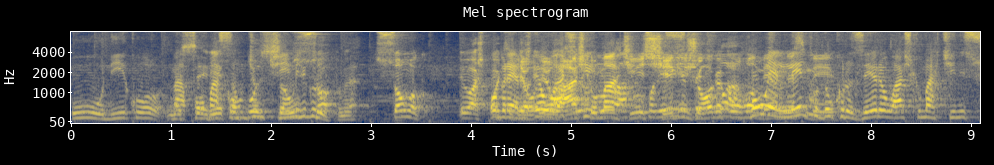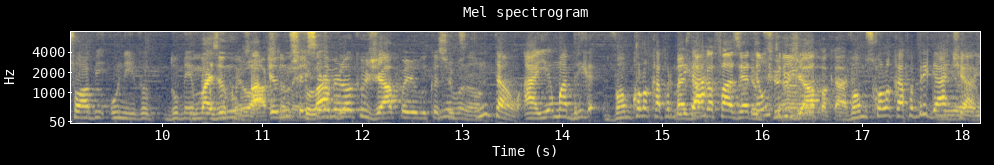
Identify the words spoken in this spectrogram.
o Nico na Mas seria formação de um time de grupo, né? Só uma. Eu acho que Ô, Breno, Eu, eu eu acho acho que que- o Martins eu chega e joga com o titular. Com o Romero elenco do. Cruzeiro, eu acho que o Martinez sobe o nível do meio Mas eu, do não, Eu eu, acho não também. sei se ele é melhor que o Japa e o Lucas Silva, não. Então, aí é uma briga. Vamos colocar pra Mas dá brigar. pra fazer até Eu um prefiro o trio. Japa, cara. Vamos colocar pra brigar, Thiago.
